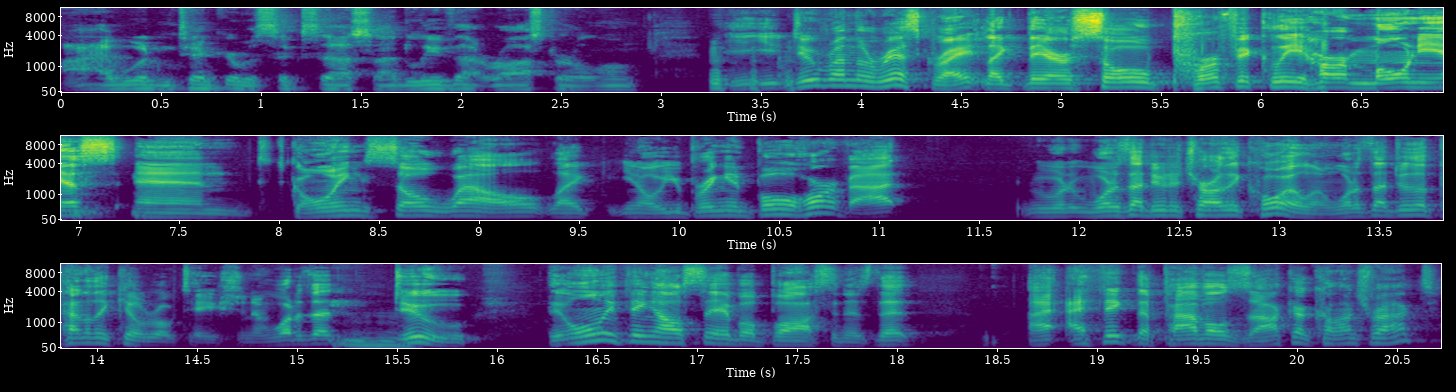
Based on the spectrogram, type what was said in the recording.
I wouldn't tinker with success. I'd leave that roster alone. You, do run the risk, right? Like they are so perfectly harmonious and going so well. Like you know, you bring in Bo Horvat. What, what does that do to Charlie Coyle? And what does that do to the penalty kill rotation? And what does that mm-hmm. do The only thing I'll say about Boston is that I, I think the Pavel Zacha contract,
